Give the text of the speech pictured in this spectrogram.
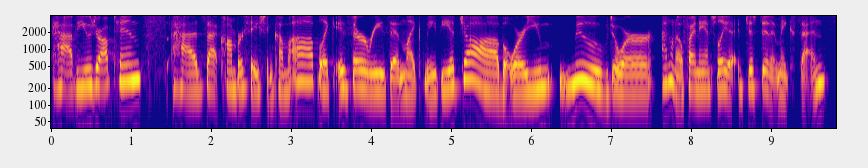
have you dropped hints? Has that conversation come up? Like, is there a reason? Like, maybe a job or you moved or I don't know, financially, it just didn't make sense,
